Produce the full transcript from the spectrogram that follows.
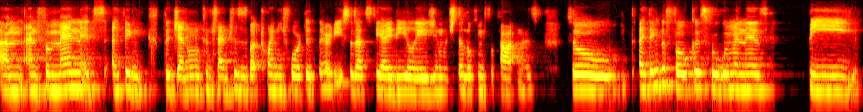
Um, and for men, it's, I think, the general consensus is about 24 to 30. So that's the ideal age in which they're looking for partners. So I think the focus for women is be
